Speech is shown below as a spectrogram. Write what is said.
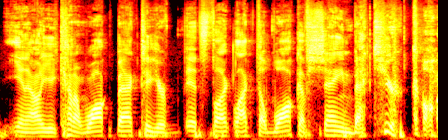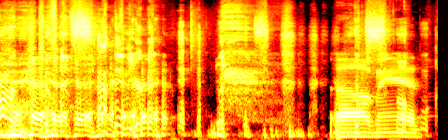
you know, you kind of walk back to your. It's like like the walk of shame back to your car. oh man.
